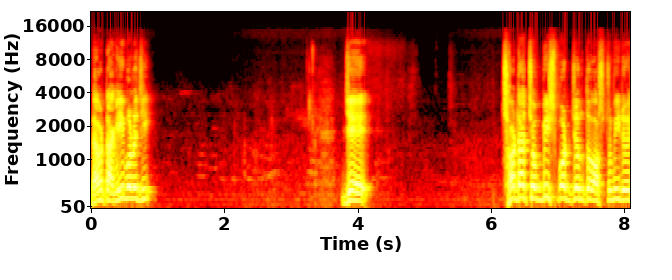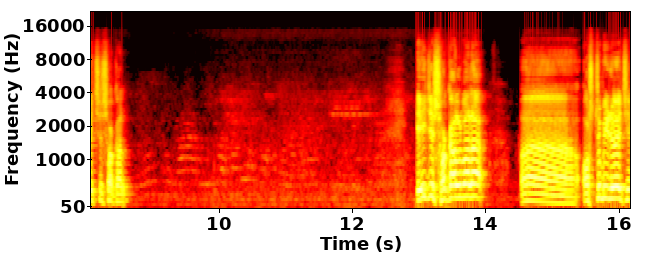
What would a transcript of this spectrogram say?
ব্যাপারটা আগেই বলেছি যে ছটা চব্বিশ পর্যন্ত অষ্টমী রয়েছে সকাল। এই যে সকালবেলা অষ্টমী রয়েছে,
